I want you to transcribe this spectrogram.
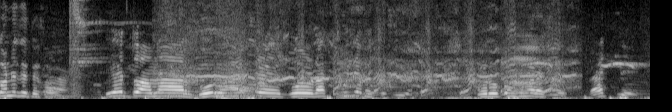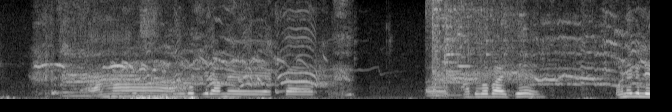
কোনে যেতে চাও এ তো আমার গরু আছে গরুটা খুঁজে পেয়েছি গরু কোন সময় রাখছে রাখছে আমার আমাদের গ্রামে একটা সাধু বাবা আছে ওনে গেলে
